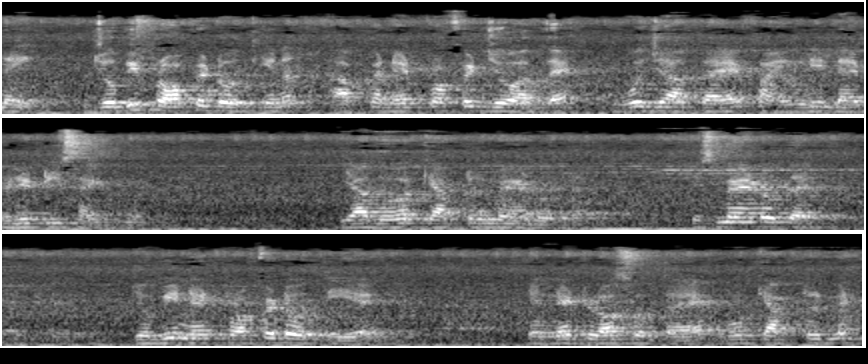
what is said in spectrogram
नहीं जो भी प्रॉफिट होती है ना आपका नेट प्रॉफिट जो आता है वो जाता है फाइनली लाइबिलिटी साइड में याद होगा कैपिटल में ऐड होता है इसमें ऐड होता है जो भी नेट प्रॉफिट होती है या नेट लॉस होता है वो कैपिटल में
